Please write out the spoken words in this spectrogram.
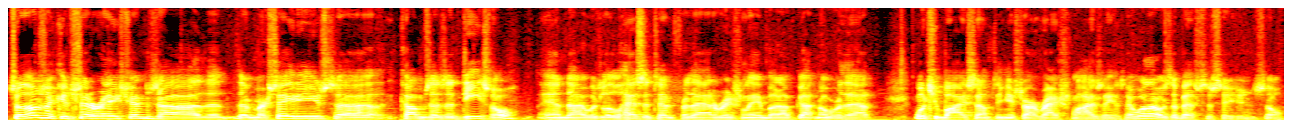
So those are considerations. Uh, the, the Mercedes uh, comes as a diesel and I was a little hesitant for that originally, but I've gotten over that. Once you buy something, you start rationalizing and say, well, that was the best decision. So,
